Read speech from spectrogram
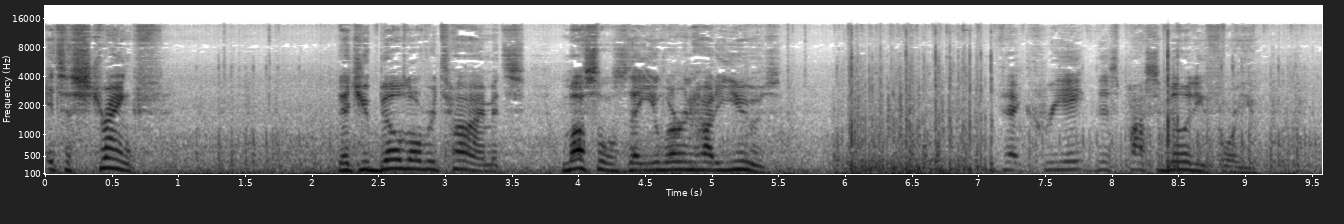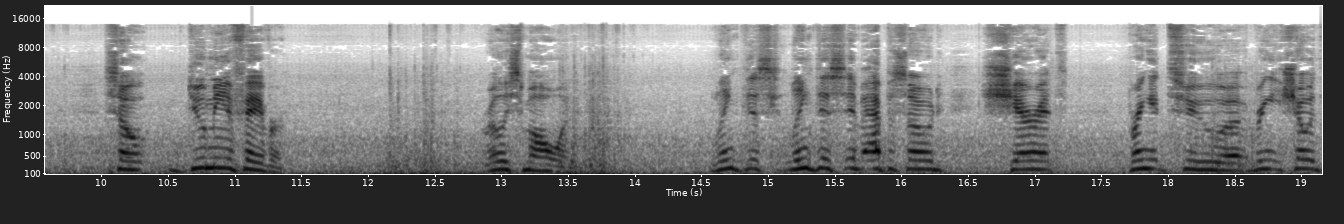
it's a strength that you build over time. It's muscles that you learn how to use that create this possibility for you. So do me a favor, really small one link this link this episode, share it, bring it to uh, bring it show it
